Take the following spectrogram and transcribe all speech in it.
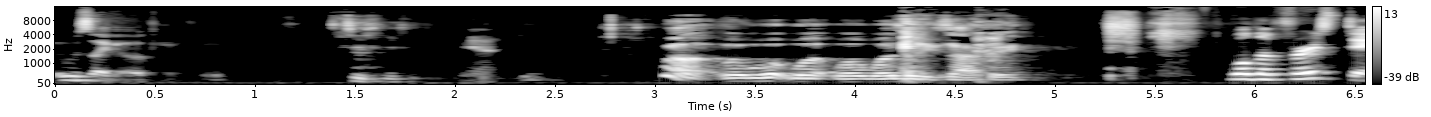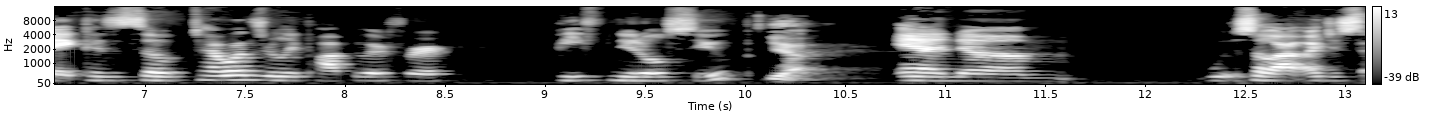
it was like okay food. Yeah. Well, what, what what was it exactly? Well, the first day, because so Taiwan's really popular for beef noodle soup, Yeah. and um, so I, I just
